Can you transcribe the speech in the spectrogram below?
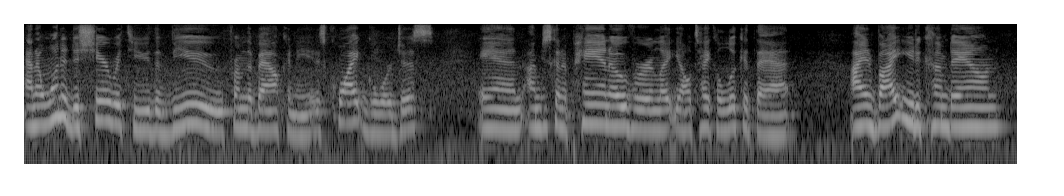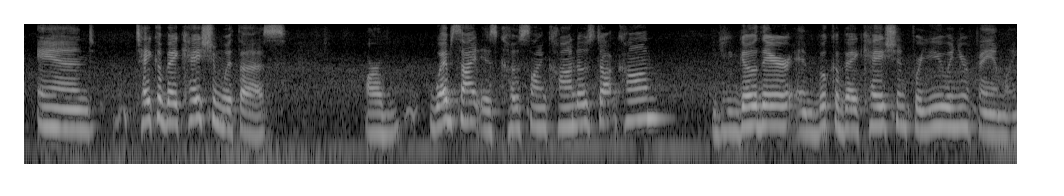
And I wanted to share with you the view from the balcony. It is quite gorgeous. And I'm just going to pan over and let y'all take a look at that. I invite you to come down and take a vacation with us. Our website is coastlinecondos.com. You can go there and book a vacation for you and your family.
